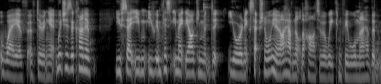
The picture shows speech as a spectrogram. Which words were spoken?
way of, of doing it, which is a kind of you say you you implicitly make the argument that you're an exceptional. You know, I have not the heart of a weak and feeble woman. I have the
